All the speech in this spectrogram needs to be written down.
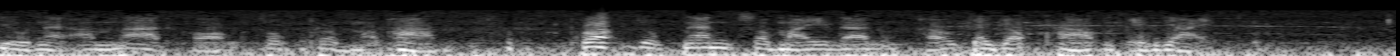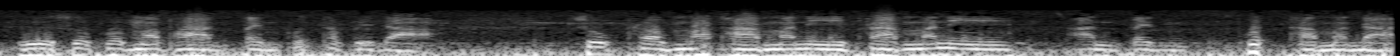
อยู่ในอำนาจของสุพรหมพาม เพราะยุคนั้นสมัยนั้นเขาจะยกพรามเป็นใหญ่ คือสุพรหมพานเป็นพุทธบิดา สุพรหมพามณีพรามณีอันเป็นพุทธธรรมดา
